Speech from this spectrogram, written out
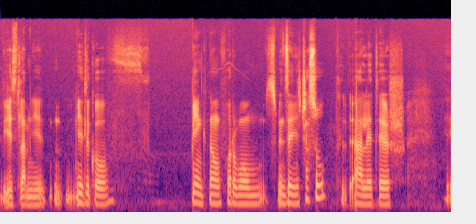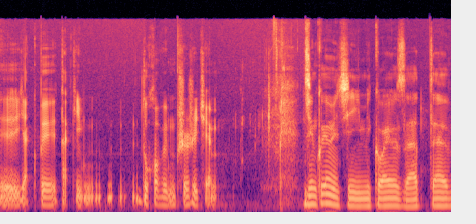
jest dla mnie nie tylko piękną formą spędzania czasu, ale też jakby takim duchowym przeżyciem. Dziękujemy Ci, Mikołaju, za tę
